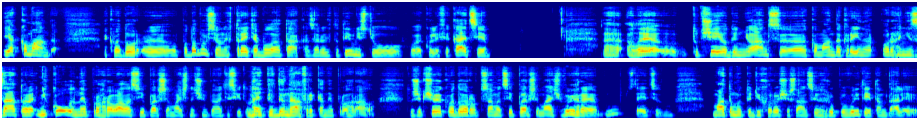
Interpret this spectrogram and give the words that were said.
як команда. Еквадор е, подобався. У них третя була атака за результативністю кваліфікації. Е, але тут ще є один нюанс: команда країни-організатора ніколи не програвала свій перший матч на чемпіонаті світу. Навіть Південна Африка не програла. Тож, якщо Еквадор саме цей перший матч виграє, ну, здається, матимуть тоді хороші шанси з групи вийти і там далі.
